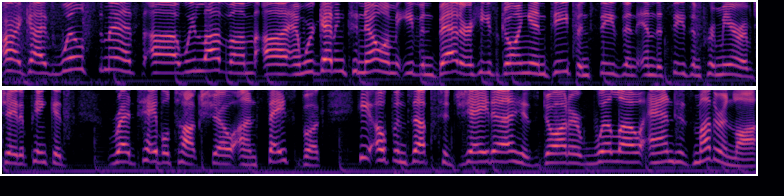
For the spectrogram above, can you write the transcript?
All right, guys. Will Smith, uh, we love him, uh, and we're getting to know him even better. He's going in deep in season in the season premiere of Jada Pinkett's Red Table Talk show on Facebook. He opens up to Jada, his daughter Willow, and his mother-in-law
